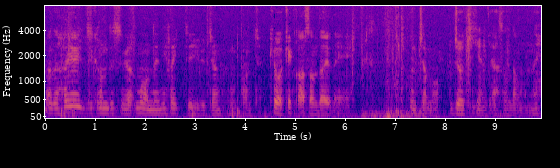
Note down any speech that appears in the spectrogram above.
まだ早い時間ですがもう寝に入っているじゃんくんぽんちゃん。今日は結構遊んだよね。ぽんちゃんも上機嫌で遊んだもんね。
